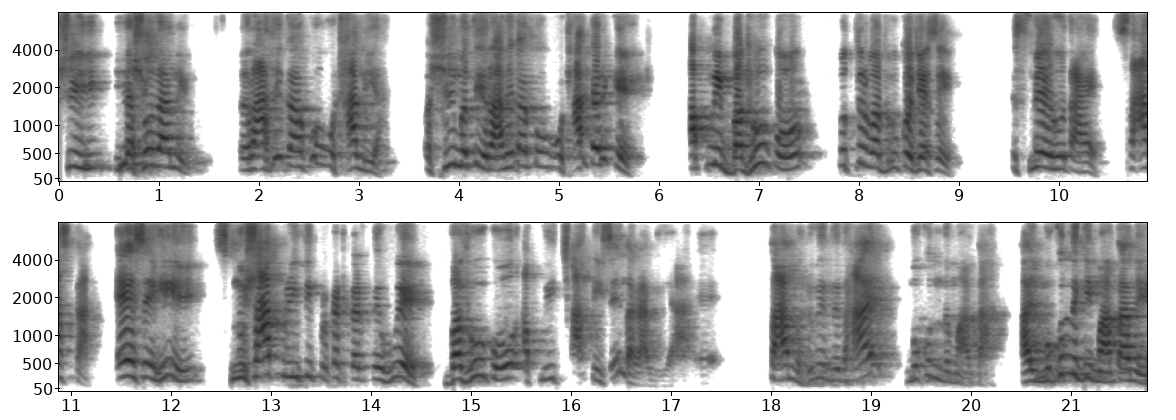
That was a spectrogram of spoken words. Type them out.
श्री यशोदा ने राधिका को उठा लिया और श्रीमती राधिका को उठा करके अपनी बधु को, पुत्र वधु को जैसे स्नेह होता है, सास का ऐसे ही स्नुषा प्रीति प्रकट करते हुए वधु को अपनी छाती से लगा लिया है। ताम हृदय निधाय, मुकुंद माता। आज मुकुंद की माता ने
